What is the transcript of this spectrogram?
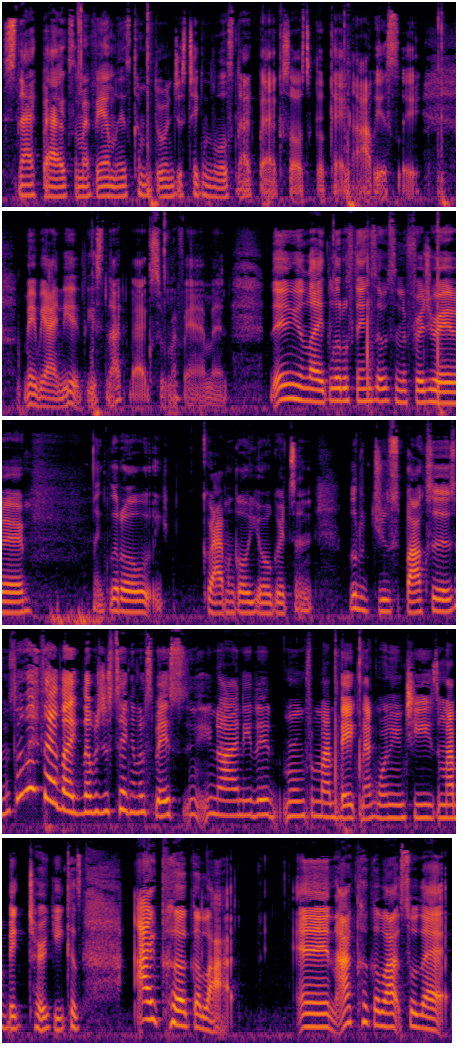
snack bags, and my family is coming through and just taking the little snack bags. So I was like, okay, obviously, maybe I needed these snack bags for my fam. And then you know, like little things that was in the refrigerator, like little grab and go yogurts and little juice boxes and stuff like that. Like that was just taking up space. You know, I needed room for my baked macaroni and cheese and my baked turkey because I cook a lot. And I cook a lot so that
